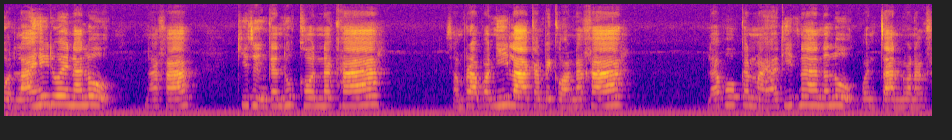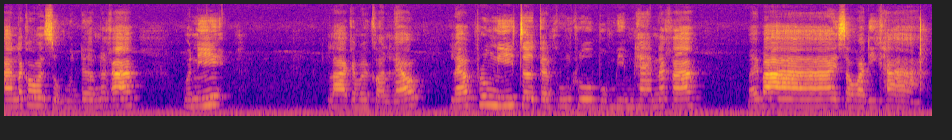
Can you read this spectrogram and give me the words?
กดไลค์ให้ด้วยนะลูกนะคะ คิดถึงกันทุกคนนะคะสำหรับวันนี้ลากันไปก่อนนะคะ แล้วพบกันใหม่อาทิตย์หน้านะลูกวันจันทร์วันอังคารแล้วก็วันศุกร์เหมือนเดิมนะคะ วันนี้ลากันไปก่อนแล้ว แล้วพรุ่งนี้เจอกันคุณครูบุ๋มบิมแทนนะคะ บ๊ายบาย สวัสดีค่ะ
